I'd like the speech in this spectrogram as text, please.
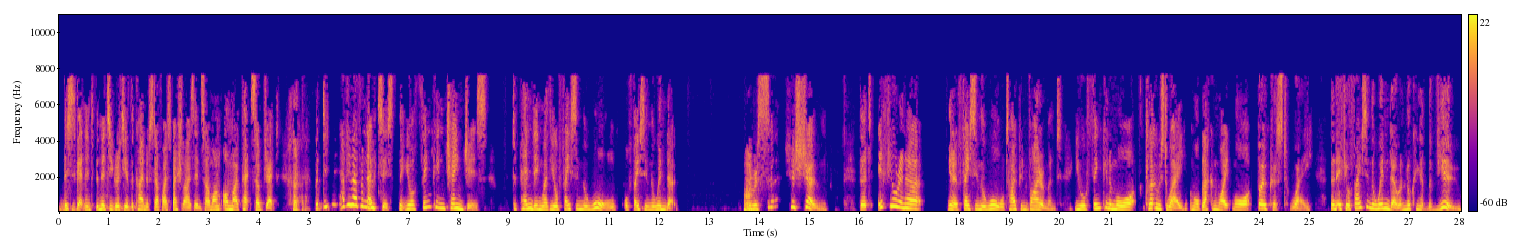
this is getting into the nitty gritty of the kind of stuff I specialize in, so I'm on, on my pet subject. but did, have you ever noticed that your thinking changes depending whether you're facing the wall or facing the window. Hmm. The research has shown that if you're in a, you know, facing the wall type environment, you will think in a more closed way, a more black and white, more focused way than if you're facing the window and looking at the view,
